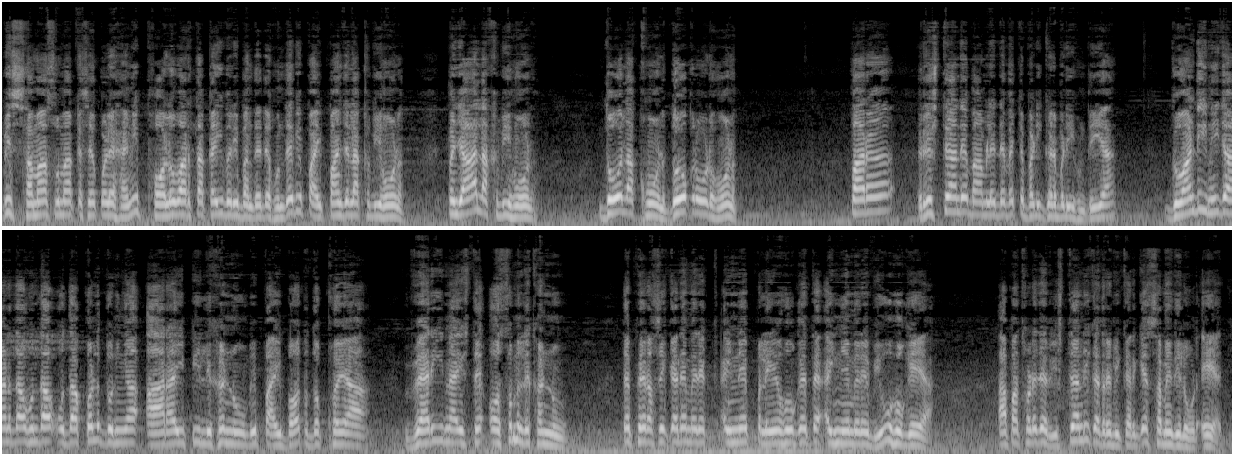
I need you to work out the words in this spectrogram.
ਵੀ ਸਮਾਂ ਸੁਮਾ ਕਿਸੇ ਕੋਲੇ ਹੈ ਨਹੀਂ। ਫੋਲੋਵਰ ਤਾਂ ਕਈ ਵਾਰੀ ਬੰਦੇ ਦੇ ਹੁੰਦੇ ਵੀ ਭਾਈ 5 ਲੱਖ ਵੀ ਹੋਣ 50 ਲੱਖ ਵੀ ਹੋਣ 2 ਲੱਖ ਹੋਣ 2 ਕਰੋੜ ਹੋਣ। ਪਰ ਰਿਸ਼ਤਿਆਂ ਦੇ ਮਾਮਲੇ ਦੇ ਵਿੱਚ ਬੜੀ ਗੜਬੜੀ ਹੁੰਦੀ ਆ। ਗਵਾਂਢੀ ਨਹੀਂ ਜਾਣਦਾ ਹੁੰਦਾ, ਉਹਦਾ ਕੁੱਲ ਦੁਨੀਆ ਆਰਆਈਪੀ ਲਿਖਣ ਨੂੰ ਵੀ ਭਾਈ ਬਹੁਤ ਦੁੱਖ ਹੋਇਆ। ਵੈਰੀ ਨਾਈਸ ਤੇ ਔਸਮ ਲਿਖਣ ਨੂੰ। ਤੇ ਫਿਰ ਅਸੀਂ ਕਹਿੰਦੇ ਮੇਰੇ ਇੰਨੇ ਪਲੇ ਹੋ ਗਏ ਤੇ ਇੰਨੇ ਮੇਰੇ ਵਿਊ ਹੋ ਗਏ ਆ। ਆਪਾਂ ਥੋੜੇ ਜਿਹਾ ਰਿਸ਼ਤਿਆਂ ਦੀ ਕਦਰ ਵੀ ਕਰੀਏ, ਸਮੇਂ ਦੀ ਲੋੜ ਇਹ ਹੈ ਜੀ।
